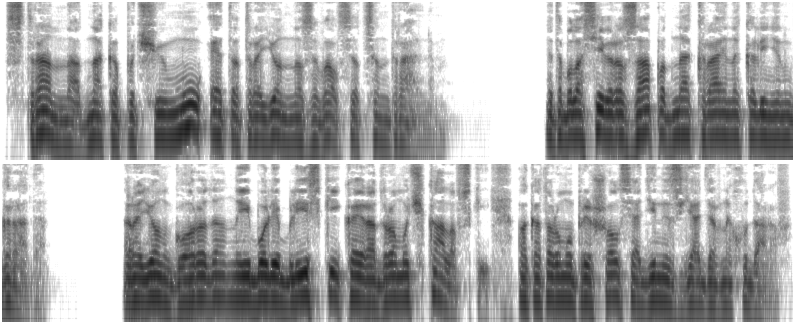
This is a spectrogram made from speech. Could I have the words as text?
Странно, однако, почему этот район назывался Центральным? Это была северо-западная окраина Калининграда район города, наиболее близкий к аэродрому Чкаловский, по которому пришелся один из ядерных ударов.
